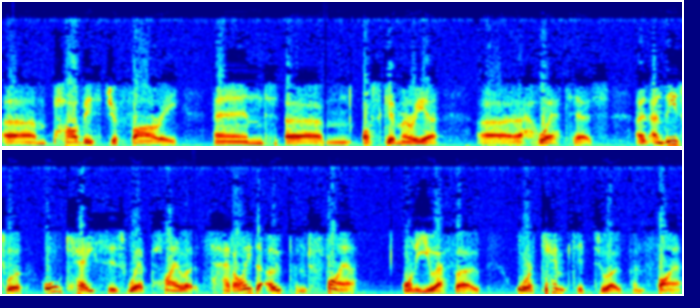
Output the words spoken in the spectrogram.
um, Parviz Jafari, and um, Oscar Maria uh, Huertas. And, and these were all cases where pilots had either opened fire on a UFO or attempted to open fire,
